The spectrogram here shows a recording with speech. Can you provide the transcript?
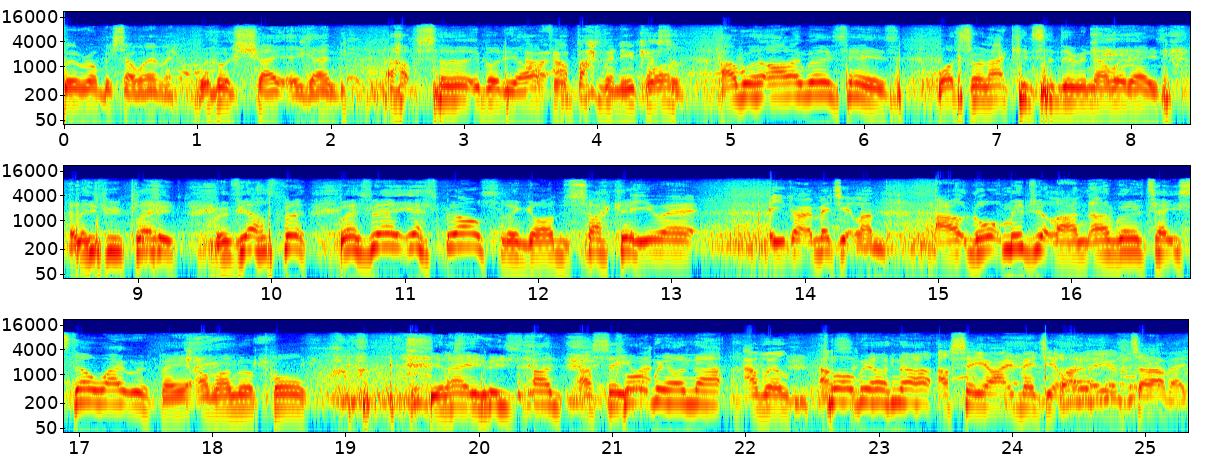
We were rubbish, though, weren't we? We were shite again. Absolutely bloody awful. How, how bad were Newcastle? Well, all I'm going to say is, what's Ron Atkinson doing nowadays? At least we played with Jesper. Where's Jesper Olsen and Gordon Strachan? Are you, uh, are you going to midget land? I'll go to midget land. I'm going to take Snow White with me. I'm on a pull. United we stand. I'll see Put you. me on that. I will. I'll Put see, me on that. I'll see you out in midget land, Liam. Sorry, mate.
